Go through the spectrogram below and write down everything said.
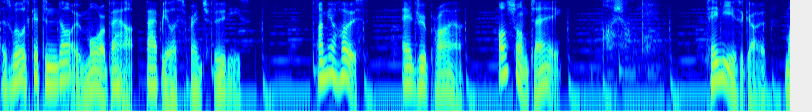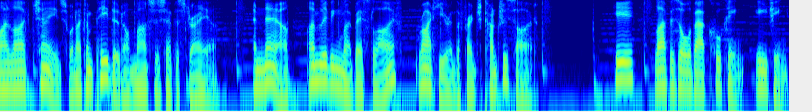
as well as get to know more about fabulous French foodies. I'm your host, Andrew Prior. Enchanté. Enchanté. 10 years ago, my life changed when I competed on MasterChef Australia, and now I'm living my best life right here in the French countryside. Here, life is all about cooking, eating,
